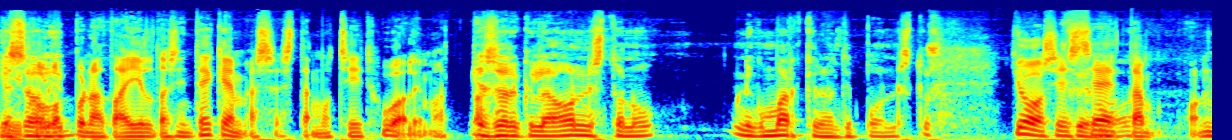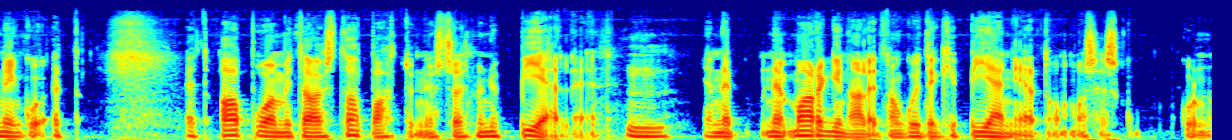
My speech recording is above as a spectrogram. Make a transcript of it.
ja se oli, tai iltaisin tekemässä sitä, mutta siitä huolimatta. Ja se oli kyllä onnistunut niin kuin markkinointiponnistus. Joo, siis Firmalla. se, että, niin kuin, että, että apua mitä olisi tapahtunut, jos se olisi mennyt pieleen. Mm. Ja ne, ne marginaalit on kuitenkin pieniä tuommoisessa, kun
